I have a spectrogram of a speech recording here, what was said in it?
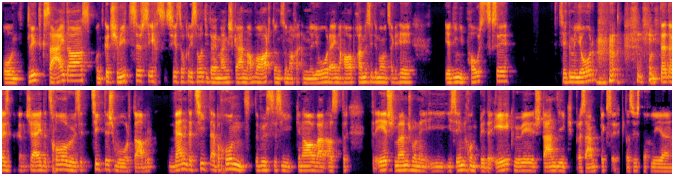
Und die Leute sehen das und gerade die Schweizer sind, sind so ein bisschen so, die dann manchmal gerne abwarten und so nach einem Jahr, eineinhalb kommen sie dann mal und sagen, hey, ich habe deine Posts gesehen, seit einem Jahr. und dann haben sie sich entschieden zu kommen, weil es Zeit ist geworden. Aber wenn die Zeit eben kommt, dann wissen sie genau, wer, also der, der erste Mensch, der in, in, in Sinn kommt, bin der ich, weil ich ständig präsent bin. Das ist doch ein bisschen äh,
